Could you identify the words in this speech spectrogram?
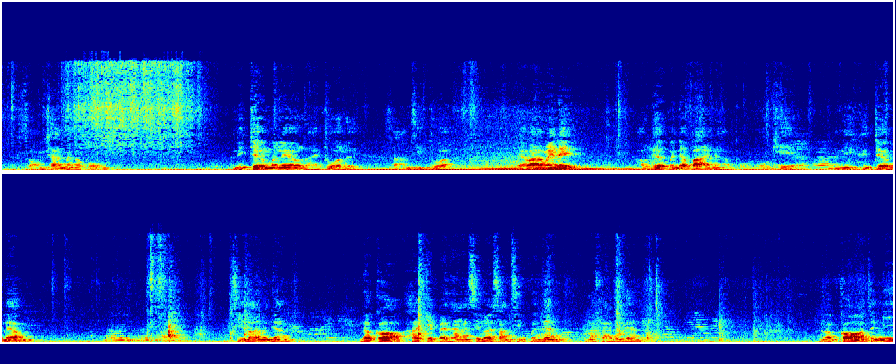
2 ชั้นนะครับผม นนี้เจอมาแล้วหลายตัวเลยสามสี่ตัว แต่ว่าไม่ได้เอาเลือดไม่ได้ป้ายนะครับผมโอเค อันนี้คือเจอมแล้วสี่ร้อยเหมือนกัน แล้วก็ค่าเก็บไปลายทางสี่ร้อยสามสิบเหมือนกันราคาเดียวกัน แล้วก็จะมี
